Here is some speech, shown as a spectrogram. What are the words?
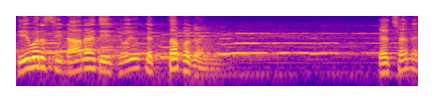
દેવર્ષિ નારદે જોયું કે તપ ગયું. કે છે ને,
